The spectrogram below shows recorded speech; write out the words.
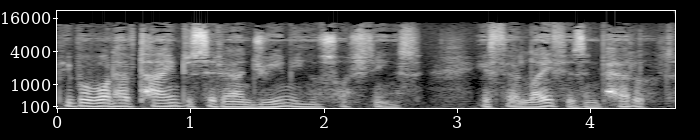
People won't have time to sit around dreaming of such things if their life is imperiled,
